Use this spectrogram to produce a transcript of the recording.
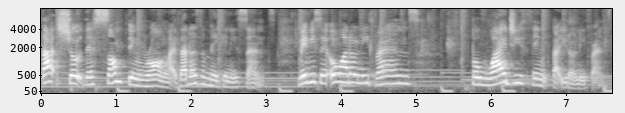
that show there's something wrong. Like that doesn't make any sense. Maybe say, oh, I don't need friends. But why do you think that you don't need friends?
